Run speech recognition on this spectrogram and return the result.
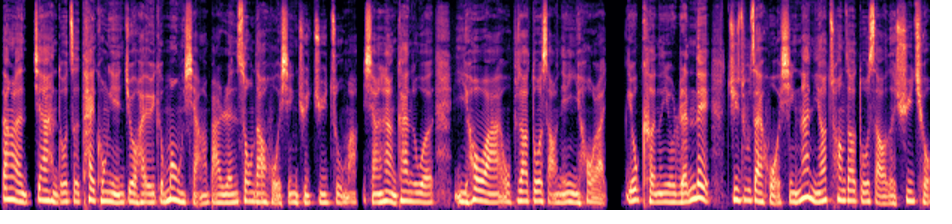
当然，现在很多这个太空研究还有一个梦想，把人送到火星去居住嘛。想想看，如果以后啊，我不知道多少年以后了。有可能有人类居住在火星，那你要创造多少的需求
